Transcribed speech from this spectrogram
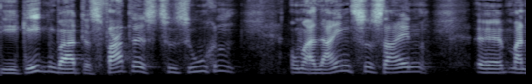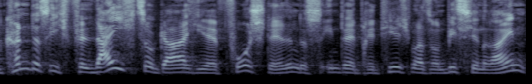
die Gegenwart des Vaters zu suchen, um allein zu sein. Äh, man könnte sich vielleicht sogar hier vorstellen, das interpretiere ich mal so ein bisschen rein,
